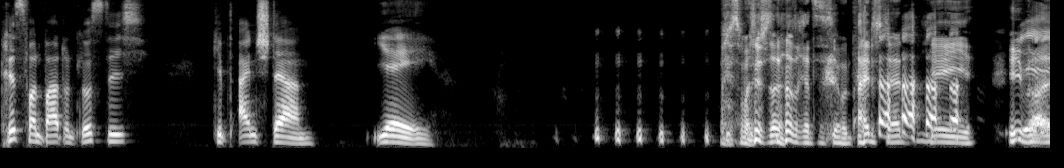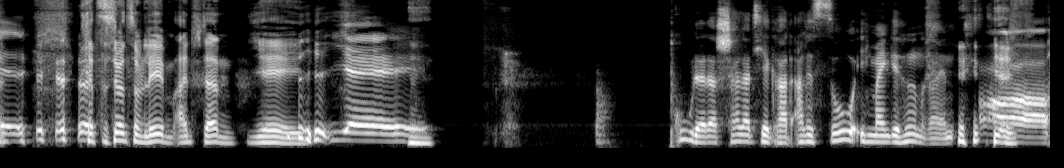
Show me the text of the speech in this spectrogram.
Chris von Bart und Lustig gibt einen Stern. Yay. Das ist meine Standardrezession. Ein Stern, yay. Überall. Yay. Rezession zum Leben, ein Stern, yay. Yay. Bruder, das schallert hier gerade alles so in mein Gehirn rein. Oh.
